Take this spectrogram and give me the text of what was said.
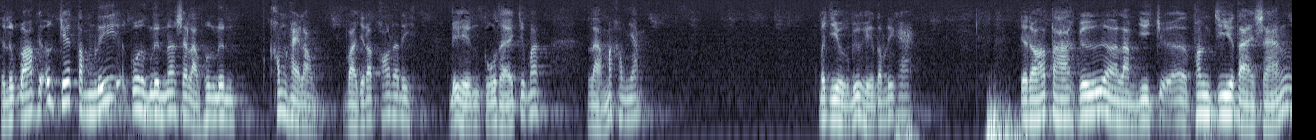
Thì lúc đó cái ức chế tâm lý của hương linh nó sẽ làm hương linh không hài lòng và do đó khó ra đi biểu hiện cụ thể trước mắt là mắt không nhắm. Và nhiều biểu hiện tâm lý khác. Do đó ta cứ à, làm gì à, phân chia tài sản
